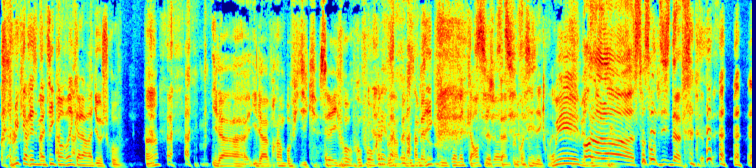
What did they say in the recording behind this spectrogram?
Plus charismatique en vrai qu'à la radio, je trouve. Il a, il a vraiment un beau physique. C'est- Il faut, faut, faut reconnaître. un un Physique, il fait 1m49 C'est quand même, faut préciser. Quoi. Oui, mais Oh là là, 79, s'il te plaît.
